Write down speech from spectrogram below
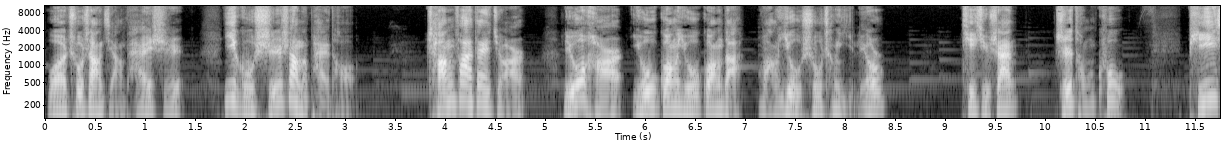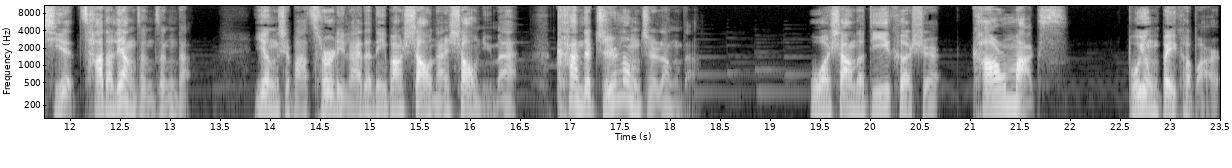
我初上讲台时，一股时尚的派头，长发带卷儿，刘海儿油光油光的往右梳成一溜，T 恤衫、直筒裤，皮鞋擦得亮锃锃的，硬是把村里来的那帮少男少女们看得直愣直愣的。我上的第一课是 Karl Marx，不用背课本，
